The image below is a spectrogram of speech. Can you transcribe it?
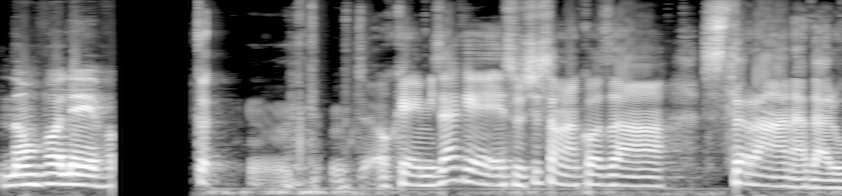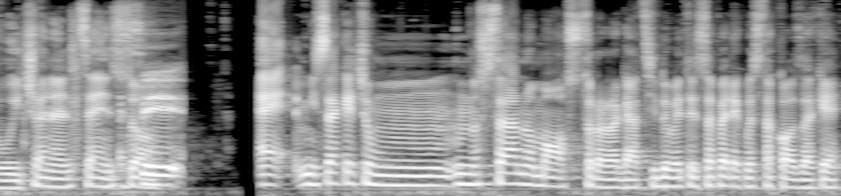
Non volevo. Co- Ok, mi sa che è successa una cosa strana da lui, cioè nel senso... Sì. Eh, mi sa che c'è un- uno strano mostro, ragazzi. Dovete sapere questa cosa: che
